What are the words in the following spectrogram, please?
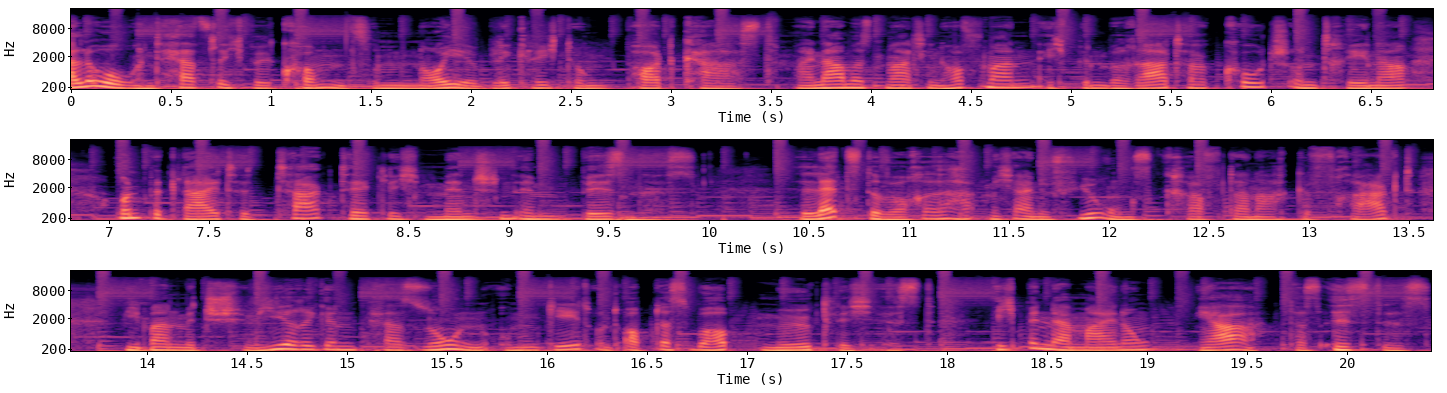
Hallo und herzlich willkommen zum Neue Blickrichtung Podcast. Mein Name ist Martin Hoffmann, ich bin Berater, Coach und Trainer und begleite tagtäglich Menschen im Business. Letzte Woche hat mich eine Führungskraft danach gefragt, wie man mit schwierigen Personen umgeht und ob das überhaupt möglich ist. Ich bin der Meinung, ja, das ist es.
